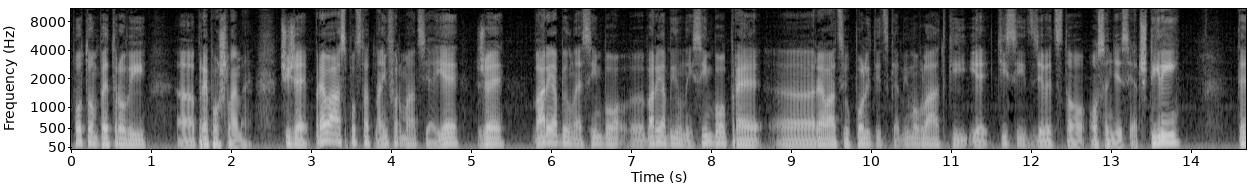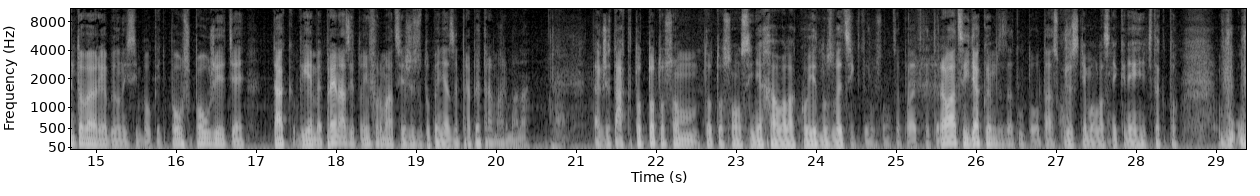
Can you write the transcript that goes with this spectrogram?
potom Petrovi prepošleme. Čiže pre vás podstatná informácia je, že variabilný symbol, eh, variabilný symbol pre e, reláciu politické mimovládky je 1984. Tento variabilný symbol, keď použijete, tak vieme, pre nás je to informácia, že sú to peniaze pre Petra Marmana. Takže tak, to, toto, som, toto som si nechával ako jednu z vecí, ktorú som chcel povedať v tejto relácii. Ďakujem za túto otázku, že ste ma vlastne k nej hneď takto v, v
